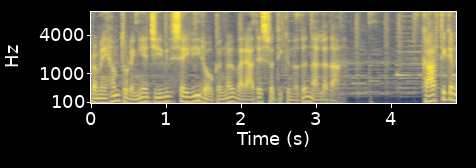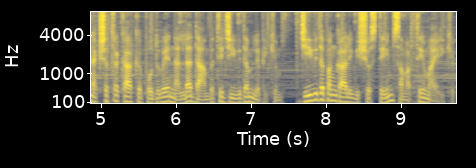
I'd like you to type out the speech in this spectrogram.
പ്രമേഹം തുടങ്ങിയ ജീവിതശൈലി രോഗങ്ങൾ വരാതെ ശ്രദ്ധിക്കുന്നത് നല്ലതാണ്. കാർത്തിക നക്ഷത്രക്കാർക്ക് പൊതുവെ നല്ല ദാമ്പത്യ ജീവിതം ലഭിക്കും. ജീവിത പങ്കാളി വിശ്വസ്തയും സമർത്ഥയുമായിരിക്കും.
